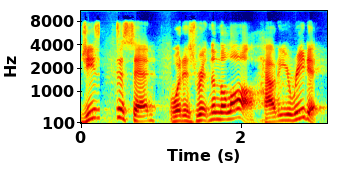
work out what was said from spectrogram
Jesus said, "What is written in the law? How do you read it?"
